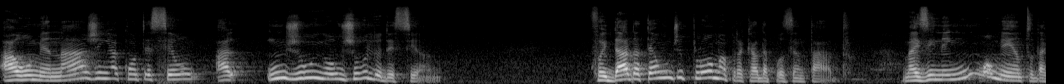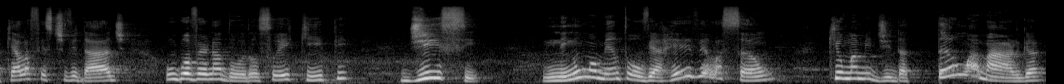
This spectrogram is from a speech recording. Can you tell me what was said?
A homenagem aconteceu em junho ou julho desse ano. Foi dado até um diploma para cada aposentado, mas em nenhum momento daquela festividade o governador ou sua equipe disse, em nenhum momento houve a revelação que uma medida tão amarga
